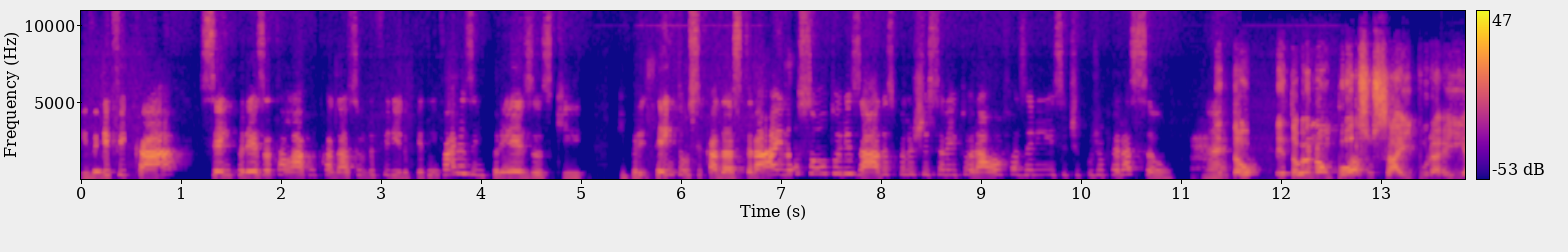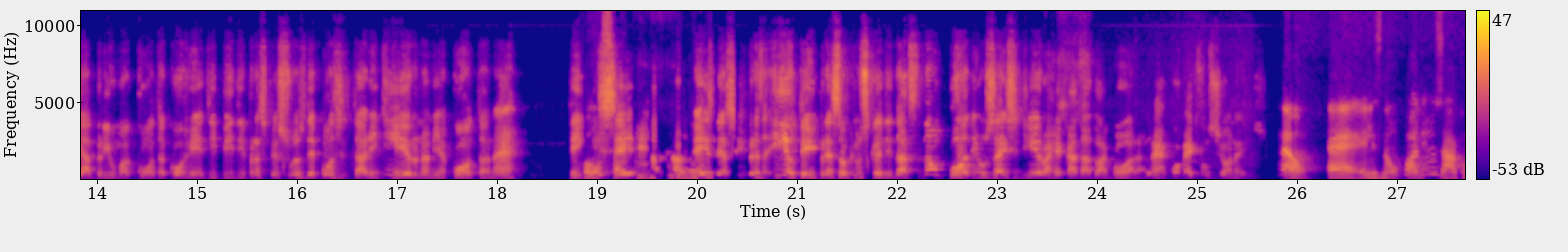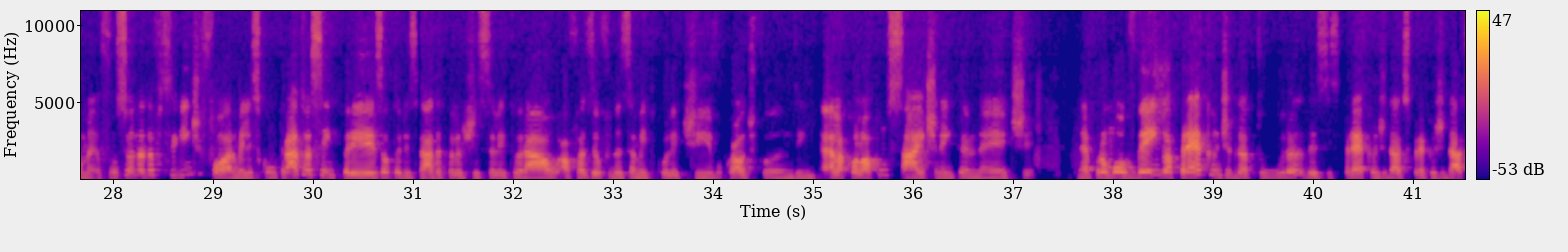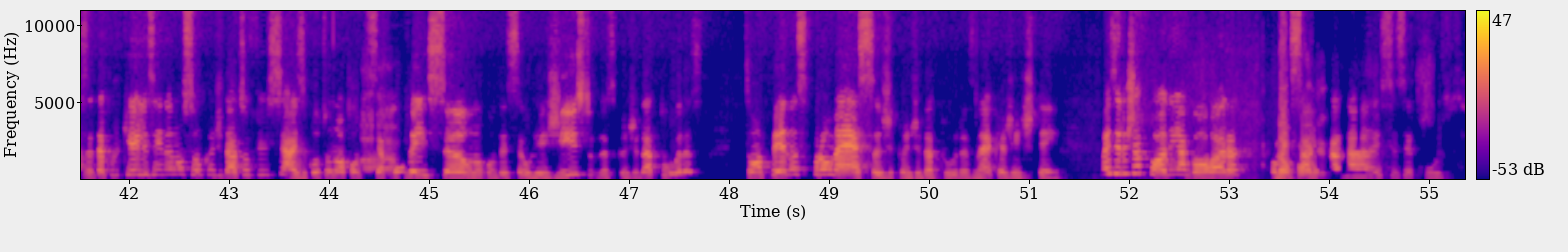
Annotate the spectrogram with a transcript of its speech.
e verificar se a empresa está lá com o cadastro deferido, porque tem várias empresas que que tentam se cadastrar e não são autorizadas pela Justiça Eleitoral a fazerem esse tipo de operação. Né? Então, então eu não posso sair por aí, abrir uma conta corrente e pedir para as pessoas depositarem dinheiro na minha conta, né? Tem Com que certeza. ser através dessa empresa. E eu tenho a impressão que os candidatos não podem usar esse dinheiro arrecadado agora, né? Como é que funciona isso? Não, é, eles não podem usar. Como funciona da seguinte forma: eles contratam essa empresa autorizada pela Justiça Eleitoral a fazer o financiamento coletivo, crowdfunding. Ela coloca um site na internet, né, promovendo a pré-candidatura desses pré-candidatos pré-candidatos, até porque eles ainda não são candidatos oficiais. Enquanto não acontecer a ah. convenção, não acontecer o registro das candidaturas, são apenas promessas de candidaturas, né, que a gente tem. Mas eles já podem agora começar pode... a arrecadar esses recursos.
